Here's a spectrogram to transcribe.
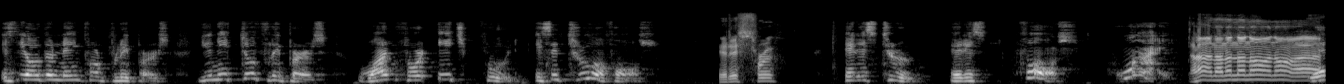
is the other name for flippers. You need two flippers, one for each food. Is it true or false? It is true. It is true. It is false. Why? Ah, no, no, no, no, no. ah, Yeah.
